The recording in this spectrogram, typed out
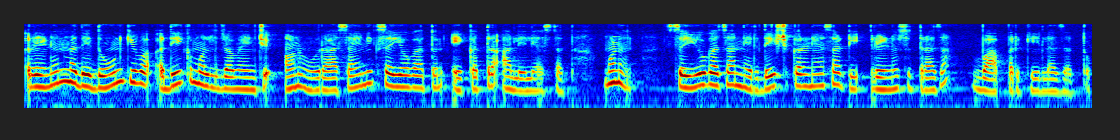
रेणूंमध्ये दोन किंवा अधिक मूलद्रव्यांचे अणू रासायनिक संयोगातून एकत्र आलेले असतात. म्हणून संयोगाचा निर्देश करण्यासाठी रेणूसूत्राचा वापर केला जातो.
